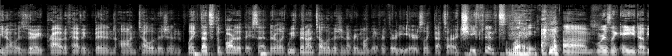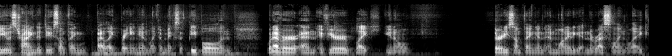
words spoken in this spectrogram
you know is very proud of having been on television. Like that's the bar that they said they're like we've been on television every monday for 30 years. Like that's our achievement. Right. um whereas like AEW is trying to do something by like bringing in like a mix of people and whatever. And if you're like you know 30 something and, and wanting to get into wrestling like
